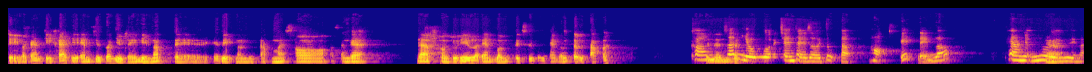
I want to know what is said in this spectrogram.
chị và các anh chị khác thì em chưa có nhiều trải nghiệm lắm về cái việc mà luyện tập Mysore Asanga. Đa phần chủ yếu là em vẫn từ trước em vẫn tự tập á. Không nên rất đó... nhiều người trên thế giới tự tập họ ít đến lớp theo những người yeah. gì mà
